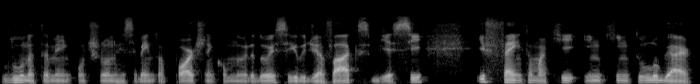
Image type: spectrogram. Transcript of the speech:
Luna também continuando recebendo aporte, né, como número 2, seguido de Avax, BSC e Phantom aqui em quinto lugar.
